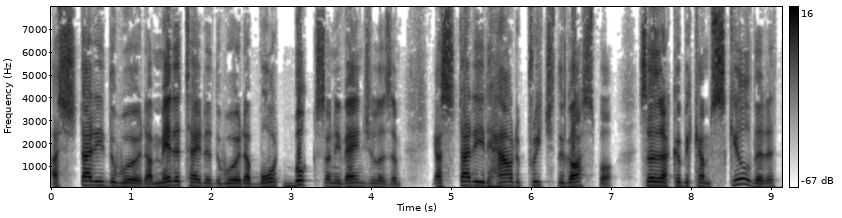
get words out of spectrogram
I studied the Word. I meditated the Word. I bought books on evangelism. I studied how to preach the gospel so that I could become skilled at it.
